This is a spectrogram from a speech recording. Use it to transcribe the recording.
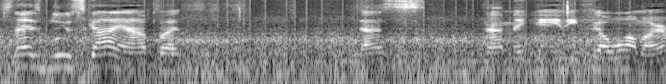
It's nice blue sky out, but that's not making anything feel warmer.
